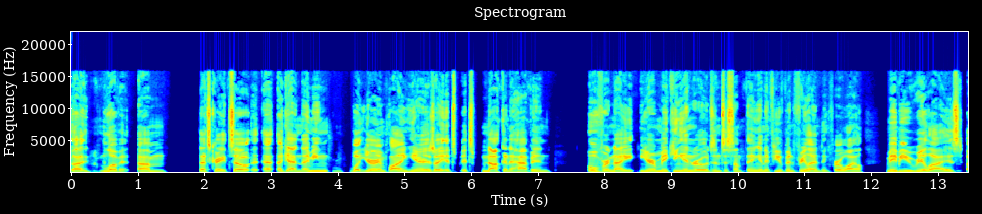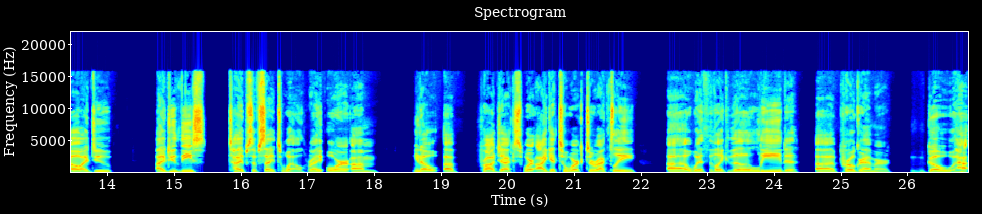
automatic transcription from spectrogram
I love it. Um, that's great. So uh, again, I mean, what you're implying here is right. It's it's not going to happen overnight. You're making inroads into something, and if you've been freelancing for a while, maybe you realized, oh, I do, I do these types of sites well, right? Or um, you know, uh, projects where I get to work directly uh, with like the lead uh, programmer go ha-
